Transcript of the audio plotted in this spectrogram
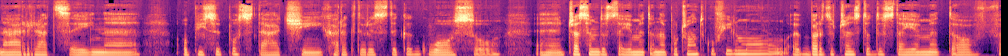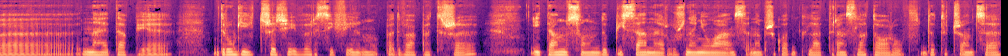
narracyjny, opisy postaci, charakterystykę głosu. E, czasem dostajemy to na początku filmu, e, bardzo często dostajemy to w, na etapie drugiej, trzeciej wersji filmu P2, P3 i tam są dopisane różne niuanse, na przykład dla translatorów dotyczące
